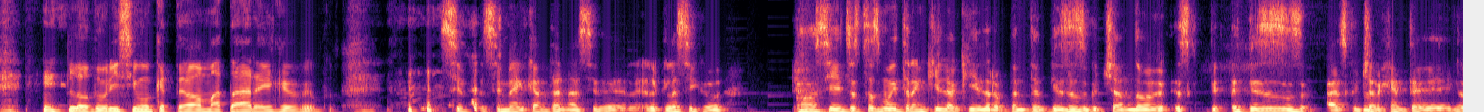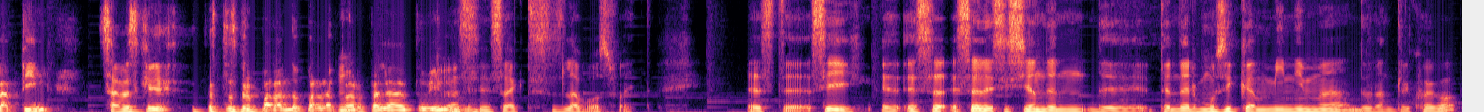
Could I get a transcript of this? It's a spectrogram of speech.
y lo durísimo que te va a matar el jefe. pues, sí, sí me encantan así del el clásico. Oh, sí, tú estás muy tranquilo aquí y de repente empiezas escuchando, es- empiezas a escuchar gente en latín, sabes que te estás preparando para la peor pelea de tu vida. ¿no? Sí, exacto, esa es la boss fight. Este, sí, e- esa, esa decisión de, de tener música mínima durante el juego,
